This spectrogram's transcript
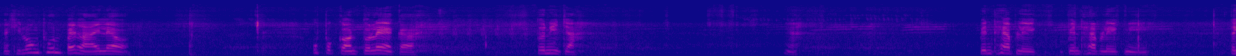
ไอ้ที่ลงทุนไปหลายแล้ว อุปกรณ์ตัวแรกอะตัวนี้จ้ะเนี่ยเป็นแท็บเล็กเป็นแท็บเล็กนี่ตะ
